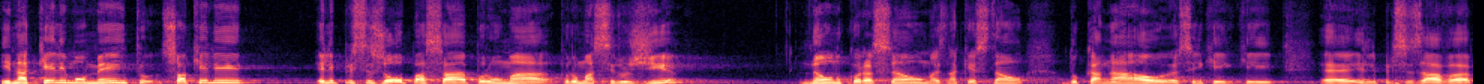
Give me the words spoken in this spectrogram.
E naquele momento, só que ele ele precisou passar por uma, por uma cirurgia, não no coração, mas na questão do canal, assim, que, que é, ele precisava,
